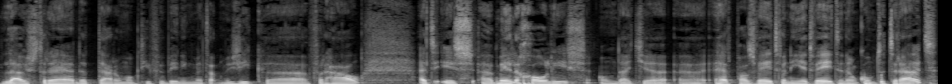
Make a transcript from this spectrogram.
luisteren. Dat, daarom ook die verbinding met dat muziekverhaal. Het is melancholisch, omdat je het pas weet wanneer je het weet en dan komt het eruit.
